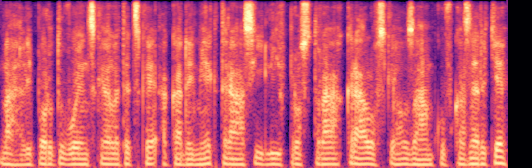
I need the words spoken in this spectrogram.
Na heliportu Vojenské letecké akademie, která sídlí v prostorách Královského zámku v Kazertě,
